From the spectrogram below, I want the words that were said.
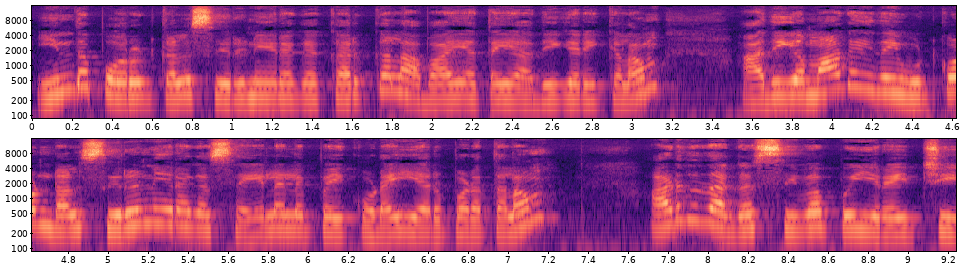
இந்த பொருட்கள் சிறுநீரக கற்கள் அபாயத்தை அதிகரிக்கலாம். அதிகமாக இதை உட்கொண்டால் சிறுநீரக செயலிழப்பை கூட ஏற்படுத்தலாம். அடுத்ததாக சிவப்பு இறைச்சி.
